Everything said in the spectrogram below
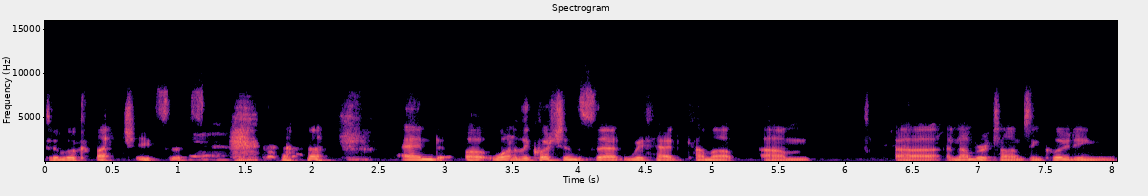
to look like Jesus. Yeah. and uh, one of the questions that we've had come up um, uh, a number of times, including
